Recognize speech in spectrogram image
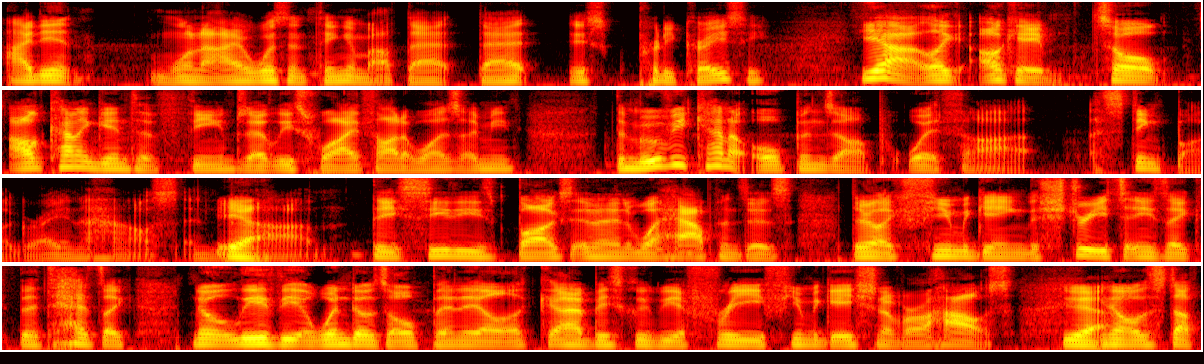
I didn't when I wasn't thinking about that. That is pretty crazy. Yeah, like okay, so I'll kind of get into the themes, at least what I thought it was. I mean, the movie kind of opens up with uh, a stink bug right in the house, and Yeah. uh, they see these bugs, and then what happens is they're like fumigating the streets, and he's like, the dad's like, no, leave the windows open, it'll of basically be a free fumigation of our house, Yeah. you know, all this stuff.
